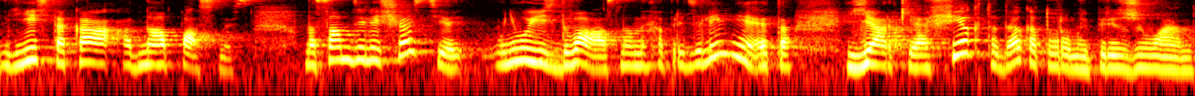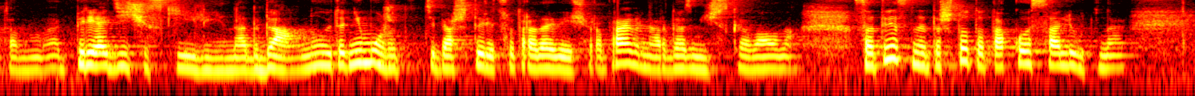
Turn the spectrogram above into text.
есть такая одна опасность. На самом деле счастье, у него есть два основных определения. Это яркий аффект, да, который мы переживаем там, периодически или иногда. Но это не может тебя штырить с утра до вечера, правильно? Оргазмическая волна. Соответственно, это что-то такое салютное.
